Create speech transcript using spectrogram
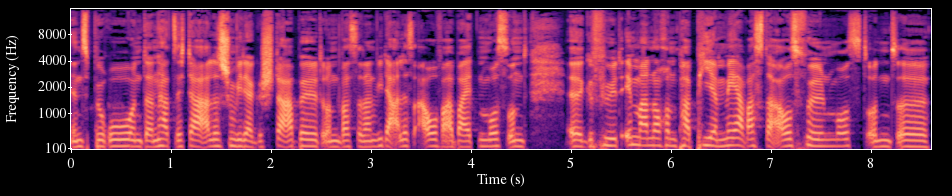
ins Büro und dann hat sich da alles schon wieder gestapelt und was du dann wieder alles aufarbeiten musst und äh, gefühlt immer noch ein Papier mehr, was du ausfüllen musst und äh,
